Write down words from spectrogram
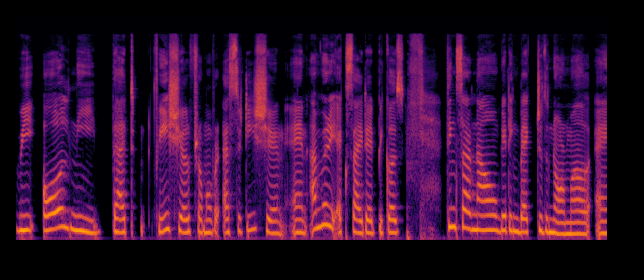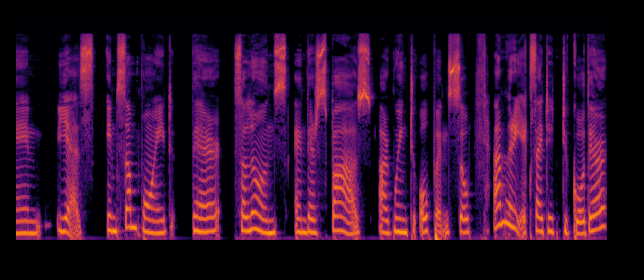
we all need that facial from our esthetician, and I'm very excited because things are now getting back to the normal. And yes, in some point, their salons and their spas are going to open. So I'm very excited to go there,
